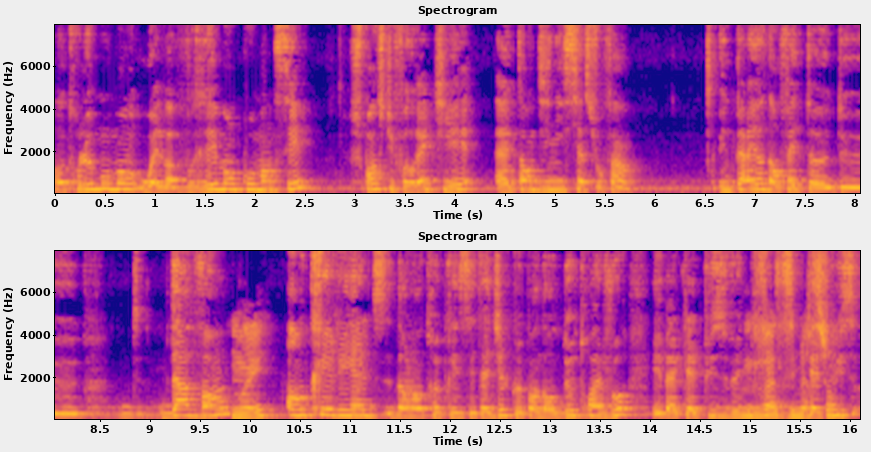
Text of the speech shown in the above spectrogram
entre le moment où elle va vraiment commencer, je pense qu'il faudrait qu'il y ait un temps d'initiation, enfin une période en fait de d'avant entrée réelle dans l'entreprise. C'est-à-dire que pendant deux trois jours et eh ben qu'elle puisse venir qu'elle puisse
